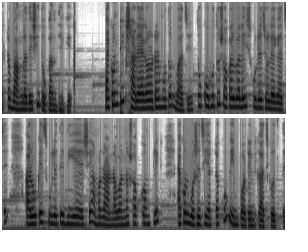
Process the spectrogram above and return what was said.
একটা বাংলাদেশি দোকান থেকে। এখন ঠিক সাড়ে এগারোটার মতন বাজে। তো কহু তো সকালবেলাই স্কুলে চলে গেছে, আর ওকে স্কুলেতে দিয়ে এসে আমার রান্নাবান্না সব কমপ্লিট এখন বসেছি একটা খুব ইম্পর্টেন্ট কাজ করতে।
